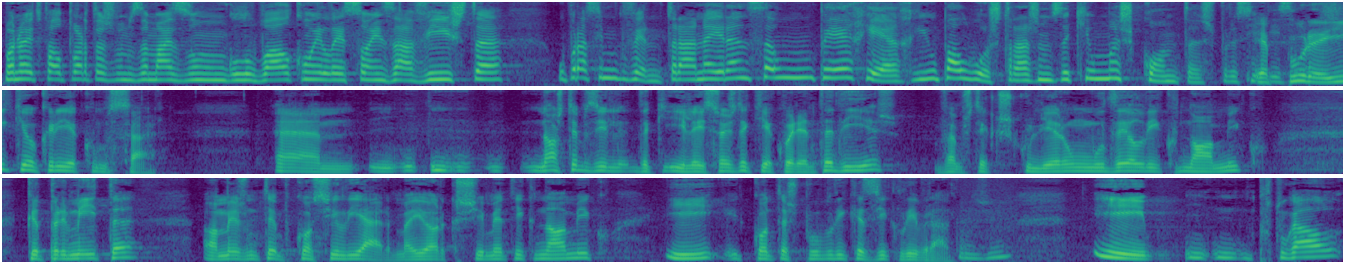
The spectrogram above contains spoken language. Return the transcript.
Boa noite, Paulo Portas. Vamos a mais um Global com eleições à vista. O próximo governo terá na herança um PRR e o Paulo hoje traz-nos aqui umas contas, por assim é dizer. É por aí que eu queria começar. Um, nós temos eleições daqui a 40 dias, vamos ter que escolher um modelo económico que permita, ao mesmo tempo, conciliar maior crescimento económico e contas públicas equilibradas. Uhum. E Portugal,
